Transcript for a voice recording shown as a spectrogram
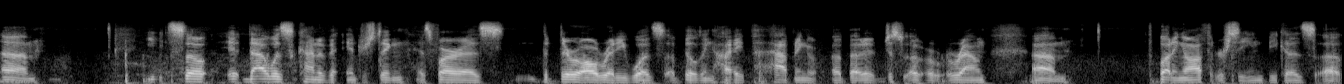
um, so it, that was kind of interesting as far as th- there already was a building hype happening about it just around um, the budding author scene because uh,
